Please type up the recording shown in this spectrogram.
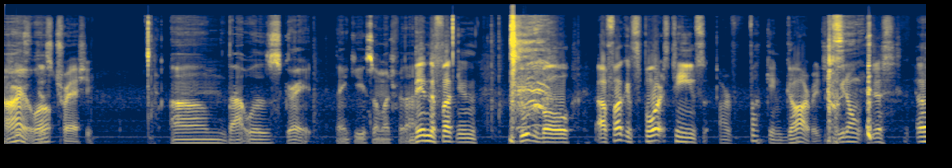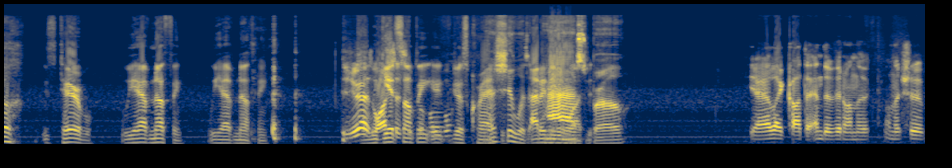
right, It's well, just trashy. um, that was great. Thank you so much for that. Then the fucking Super Bowl. Our fucking sports teams are fucking garbage. We don't just. Ugh, it's terrible. We have nothing. We have nothing. Did you guys When we watch get the something, Super Bowl? it just crashed. that shit was I didn't ass, even watch it. bro. Yeah, I like caught the end of it on the on the ship.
